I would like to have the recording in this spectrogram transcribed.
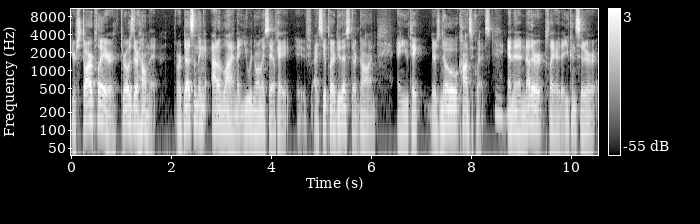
your star player throws their helmet or does something out of line that you would normally say, okay, if I see a player do this, they're gone. And you take, there's no consequence. Mm-hmm. And then another player that you consider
